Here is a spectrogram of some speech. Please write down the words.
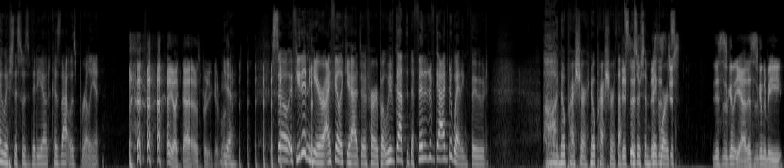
I wish this was videoed because that was brilliant. you like that? That was pretty good. Wasn't Yeah. so if you didn't hear, I feel like you had to have heard, but we've got the definitive guide to wedding food. Oh, no pressure, no pressure. That's This those is, are some this big is words. Just, this is gonna, yeah, this is gonna be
